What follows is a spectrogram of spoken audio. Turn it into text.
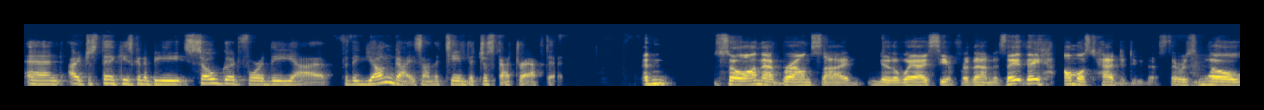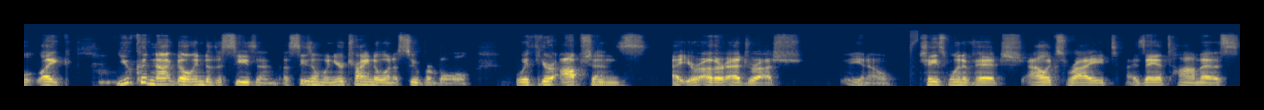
and I just think he's going to be so good for the uh, for the young guys on the team that just got drafted. And so on that Brown side, you know, the way I see it for them is they they almost had to do this. There was no like you could not go into the season, a season when you're trying to win a Super Bowl with your options at your other edge rush, you know, Chase Winovich, Alex Wright, Isaiah Thomas,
